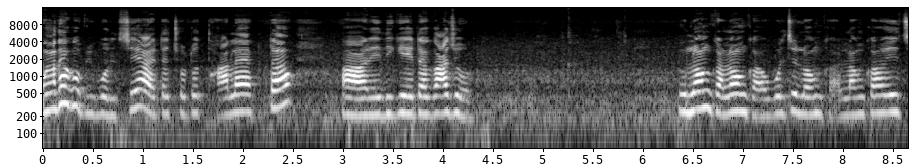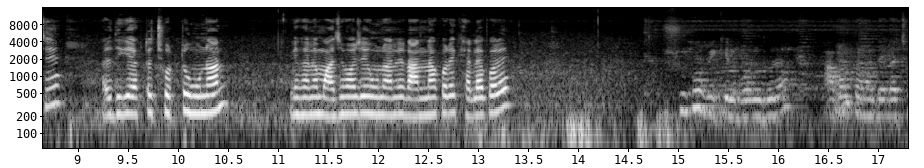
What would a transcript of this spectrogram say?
বাঁধাকপি বলছে, আর এটা ছোটো থালা একটা, আর এদিকে এটা গাজর। লঙ্কা লঙ্কা, ও বলছে লঙ্কা লঙ্কা হয়েছে। আর এদিকে একটা ছোট্ট উনান, এখানে মাঝে মাঝে উনানে রান্না করে, খেলা করে। শুভ বিকেল বন্ধুরা, আবার তোমাদের কাছে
